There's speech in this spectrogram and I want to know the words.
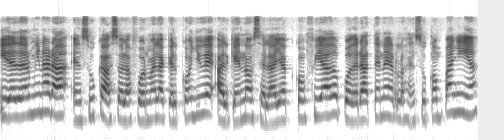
y determinará, en su caso, la forma en la que el cónyuge al que no se le haya confiado podrá tenerlos en su compañía,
